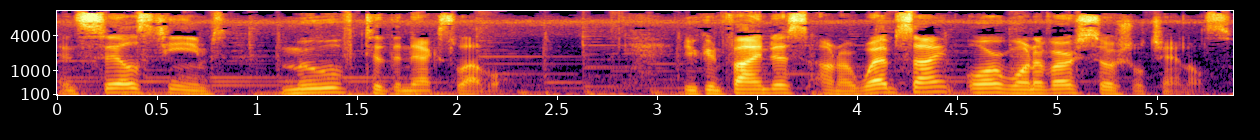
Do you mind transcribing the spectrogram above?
and sales teams move to the next level. You can find us on our website or one of our social channels.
